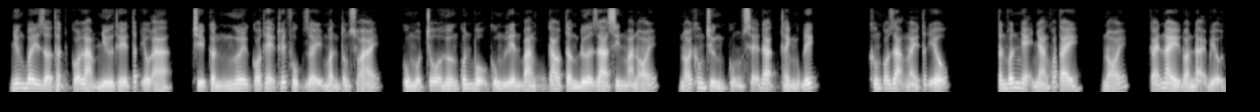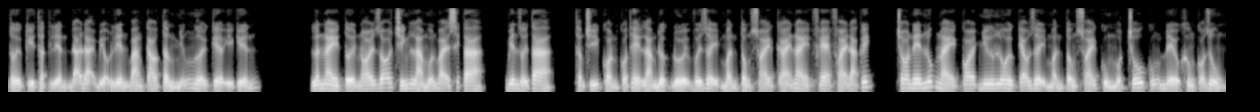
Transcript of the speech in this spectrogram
Nhưng bây giờ thật có làm như thế tất yêu à? Chỉ cần ngươi có thể thuyết phục dậy mẩn tổng soái, cùng một chỗ hướng quân bộ cùng liên bang cao tầng đưa ra xin mà nói nói không chừng cũng sẽ đạt thành mục đích. Không có dạng này tất yếu. Tân vân nhẹ nhàng khoát tay, nói, cái này đoàn đại biểu tới kỳ thật liền đã đại biểu liên bang cao tầng những người kia ý kiến. Lần này tới nói rõ chính là muốn bài xích ta, biên giới ta, thậm chí còn có thể làm được đối với dậy mẩn tổng xoáy cái này phe phái đà kích, cho nên lúc này coi như lôi kéo dậy mẩn tổng xoáy cùng một chỗ cũng đều không có dùng.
